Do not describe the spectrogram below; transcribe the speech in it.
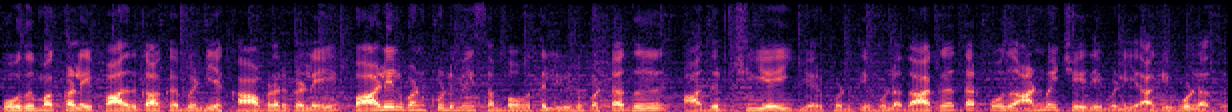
பொதுமக்களை பாதுகாக்க வேண்டிய காவலர்களே பாலியல் வன்கொடுமை சம்பவத்தில் ஈடுபட்டது அதிர்ச்சியை ஏற்படுத்தியுள்ளதாக தற்போது அண்மை செய்தி வெளியாகியுள்ளது.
